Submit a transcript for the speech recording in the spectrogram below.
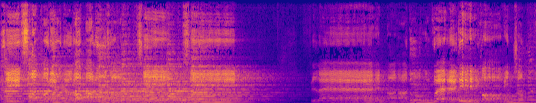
sì, son fuorio d'Europa l'uso, sì, sì. Flemma di comincio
